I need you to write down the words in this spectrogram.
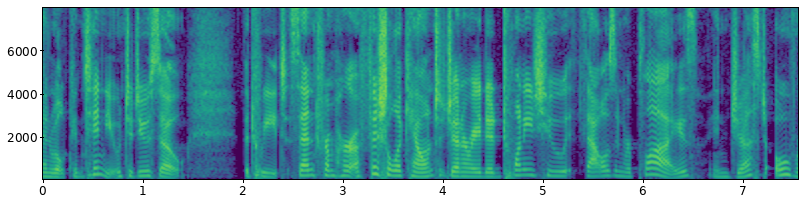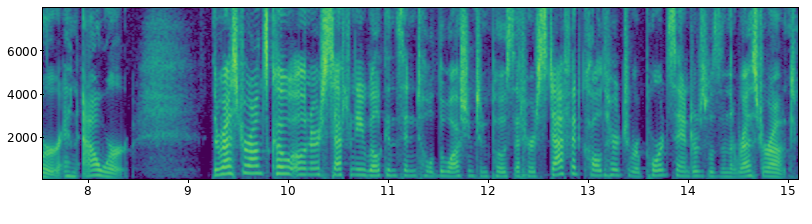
and will continue to do so. The tweet sent from her official account generated 22,000 replies in just over an hour the restaurant's co owner, Stephanie Wilkinson, told the Washington Post that her staff had called her to report Sanders was in the restaurant.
